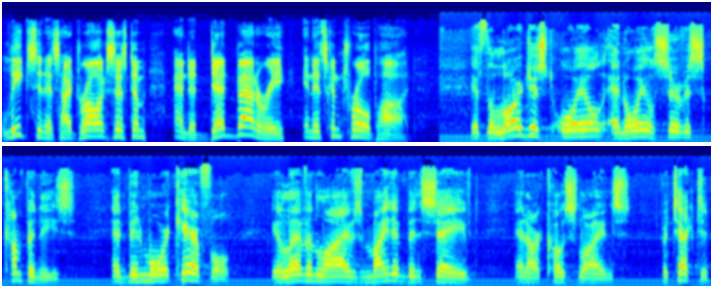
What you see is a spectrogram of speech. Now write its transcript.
leaks in its hydraulic system, and a dead battery in its control pod. If the largest oil and oil service companies had been more careful, 11 lives might have been saved and our coastlines protected.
